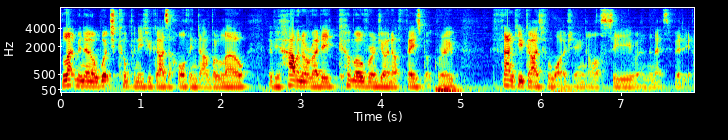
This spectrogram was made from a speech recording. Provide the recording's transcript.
Let me know which companies you guys are holding down below. If you haven't already, come over and join our Facebook group Thank you guys for watching and I'll see you in the next video.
